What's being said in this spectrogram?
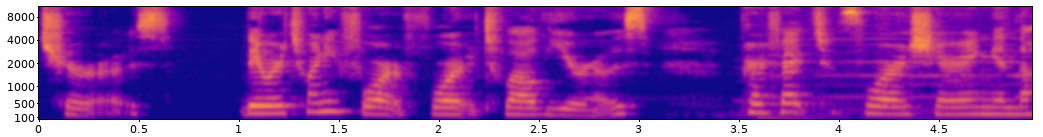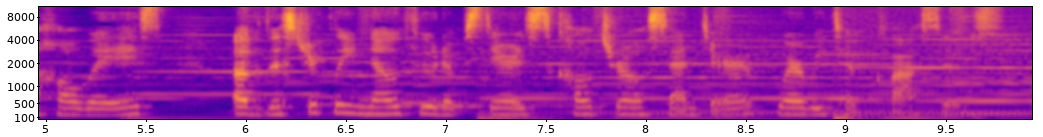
churros. They were 24 for 12 euros, perfect for sharing in the hallways of the strictly no food upstairs cultural center where we took classes.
